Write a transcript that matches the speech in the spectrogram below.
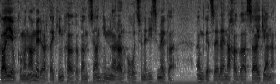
կա եւ կմնա մեր արտաքին քաղաքականության հիմնարար ուղղություններից մեկը, ընդգծել է նախագահ Սահակյանը։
